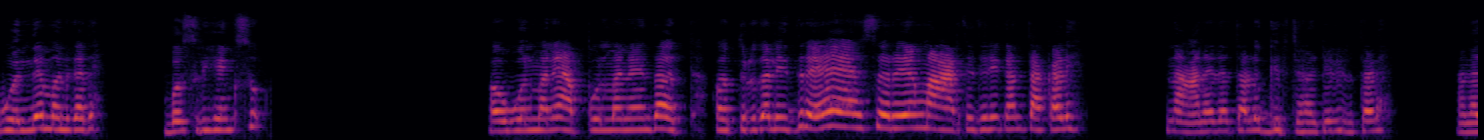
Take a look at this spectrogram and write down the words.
ಒಂದೇ ಮನ್ಗದೆ, ಬಸ್ರಿ ಹೆಂಗ್ಸು. ಅವ್ವನ ಮನೆ, ಅಪ್ಪನ ಮನೆಯಿಂದ ಹತ್ ಹತ್ರದಲ್ಲಿ ಇದ್ರೆ ಸರಿಯಾಗಿ ಮಾಡ್ತಿದ್ದೀರಿ ಅಂತ ತಕೊಳ್ಳಿ ನಾನೇ ತಾಳು ಗಿರ್ಜಾಟಿಲಿ ಇರ್ತಾಳೆ. ನನ್ನ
